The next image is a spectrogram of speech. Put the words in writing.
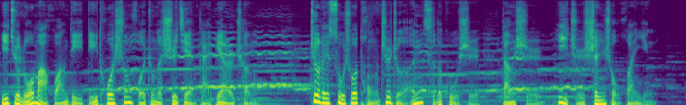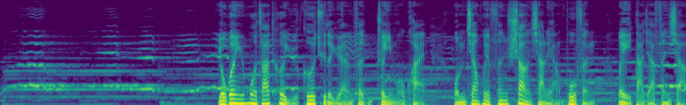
依据罗马皇帝迪托生活中的事件改编而成。这类诉说统治者恩慈的故事，当时一直深受欢迎。有关于莫扎特与歌剧的缘分这一模块，我们将会分上下两部分为大家分享。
